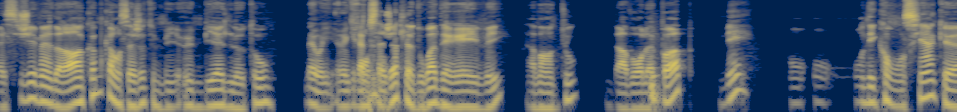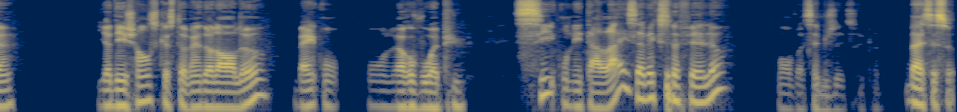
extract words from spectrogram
Ben, si j'ai 20 comme quand on s'achète une billet, de l'auto, Ben oui, un on s'achète le droit de rêver avant tout, d'avoir le pop, mais on, est conscient que il y a des chances que ce 20 $-là, ben, on ne le revoit plus. Si on est à l'aise avec ce fait-là, on va s'amuser tout simplement. Ben, c'est ça.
